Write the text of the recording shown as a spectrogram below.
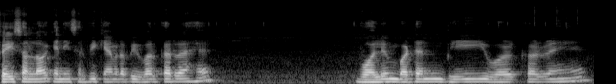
फेस अनलॉक यानी सेल्फी कैमरा भी वर्क कर रहा है। वॉल्यूम बटन भी वर्क कर रहे हैं।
